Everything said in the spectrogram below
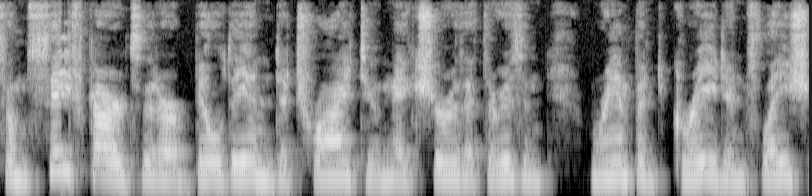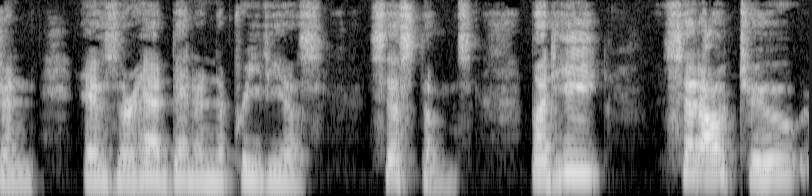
some safeguards that are built in to try to make sure that there isn't rampant grade inflation as there had been in the previous systems. But he set out to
